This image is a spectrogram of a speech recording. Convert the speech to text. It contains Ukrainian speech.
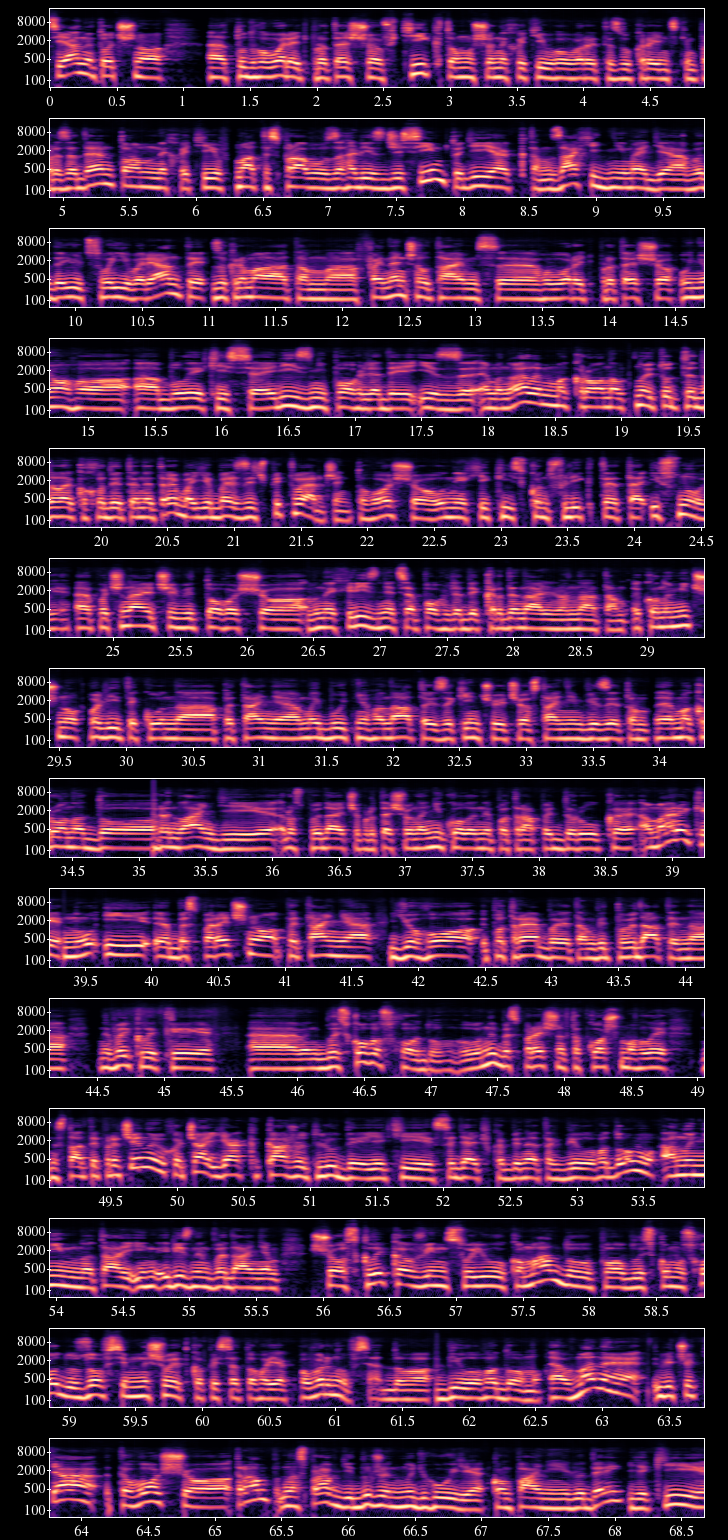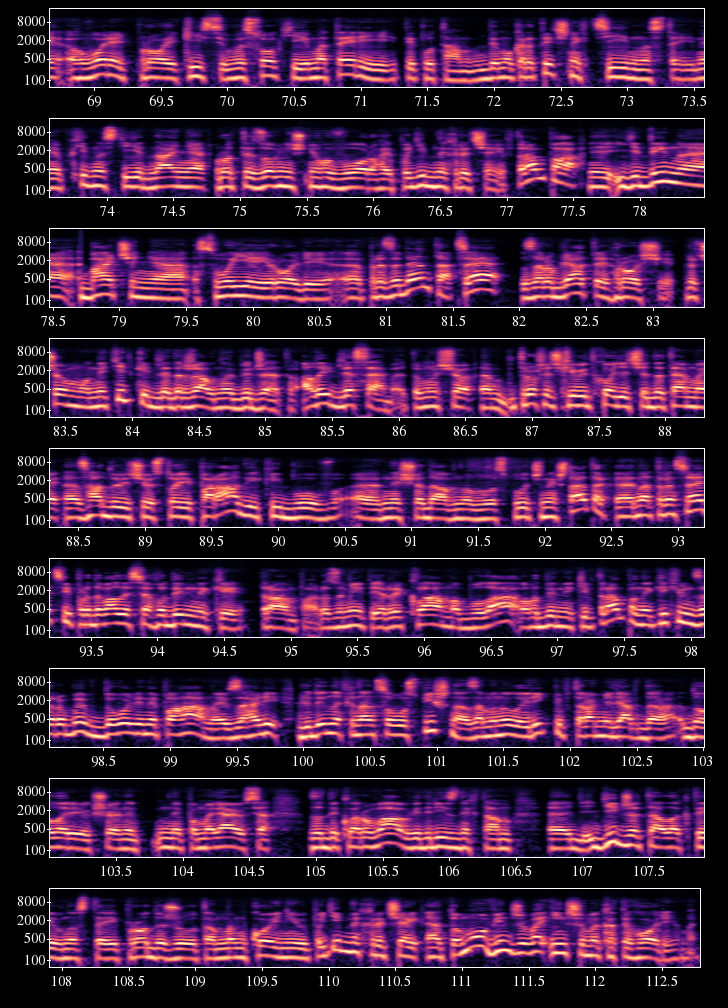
Росіяни точно е, тут говорять про те, що втік, тому що не хотів говорити з українським президентом, не хотів мати справу взагалі з G7, тоді як там західні медіа видають свої варіанти. Зокрема, там е, Financial Times е, говорить про те, що у нього були якісь різні погляди із Еммануелем Макроном. Ну і тут далеко ходити не треба. Є безліч підтверджень того, що у них якийсь конфлікт та існує, починаючи від того, що в них різняться погляди кардинально на там економічну політику, на питання майбутнього НАТО і закінчуючи останнім візитом е, Макрона до Гренландії, розповідаючи про те, що вона ніколи не потрапить до рук Америки. Ну і е, безперечно, питання його потреби там відповідати на виклики. е, Близького сходу вони безперечно також могли стати причиною. Хоча, як кажуть люди, які сидять в кабінетах Білого Дому, анонімно та і різним виданням, що скликав він свою команду по близькому сходу зовсім не швидко після того, як повернувся до Білого Дому. Е, В мене відчуття того, що Трамп насправді дуже нудьгує компанії людей, які говорять про якісь високі матерії, типу там демократичних цінностей, необхідності єднання проти зовнішнього ворога і подібних речей. В Трампа єдине бачення своєї ролі е, президента це заробляти гроші, причому не тільки для державного бюджету, але й для себе, тому що там трошечки відходячи до теми, е, згадуючи ось той парад, який був е, нещодавно в Сполучених Штатах, е, на трансляції продавалися годинники Трампа. Розумієте, реклама була годинників Трампа, на яких він заробив доволі непогано. І взагалі людина фінансово успішна за минулий рік півтора мільярда доларів, якщо я не, не помиляюся, задекларував від різних там е, діджитал активностей, продажу там мемкоїнів і подібних речей. Тому він живе іншими категоріями.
